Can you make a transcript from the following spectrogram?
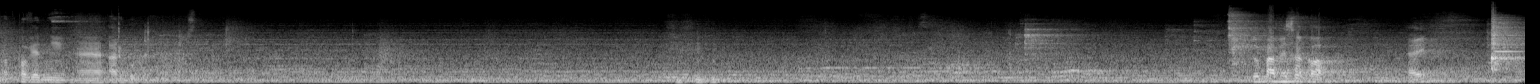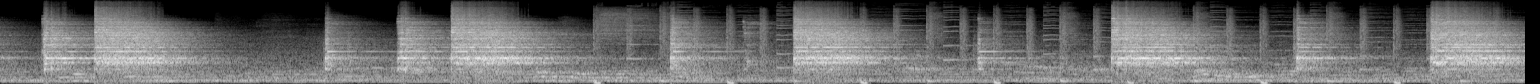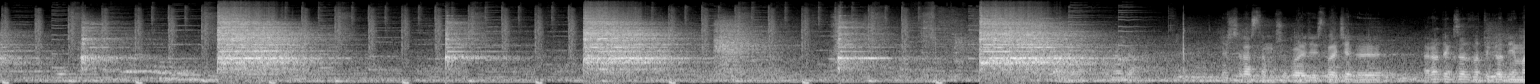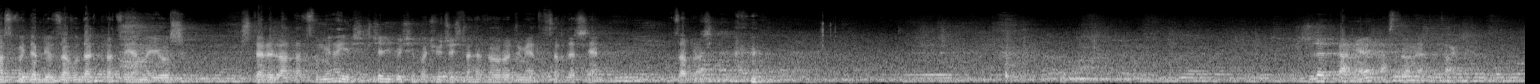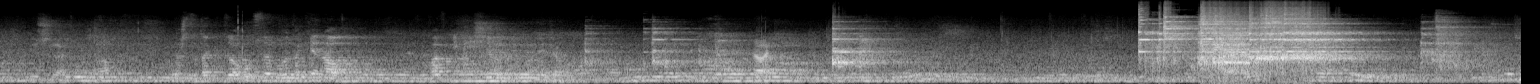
odpowiedni e, argument. Dupa wysoko. Hej. Jeszcze raz to muszę powiedzieć. Słuchajcie, y, Radek za dwa tygodnie ma swój debiut w zawodach. Pracujemy już 4 lata w sumie. Jeśli chcielibyście poćwiczyć trochę w Eurogymie, to serdecznie zapraszam. Żyletka, nie? Na stronę. Tak. Już. No. Zresztą tak to ustne było takie, no, łapki mięśniowe bym powiedział. Dawaj.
